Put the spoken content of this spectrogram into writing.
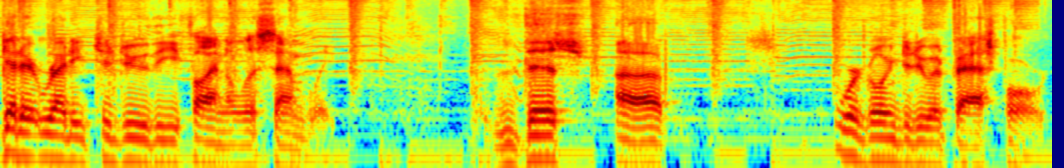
get it ready to do the final assembly. This, uh, we're going to do it fast forward.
